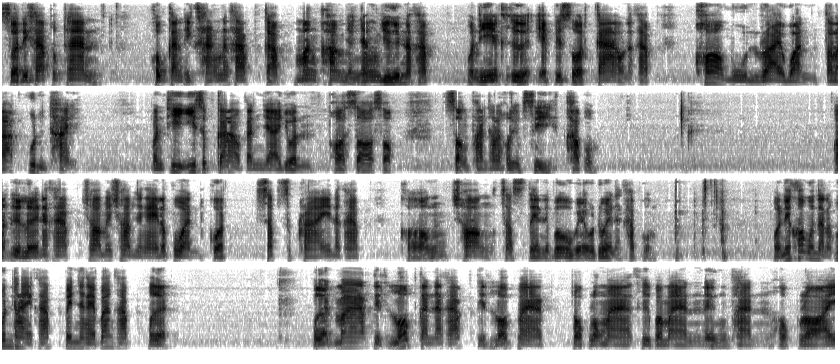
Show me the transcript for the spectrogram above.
สวัสดีครับทุกท่านพบกันอีกครั้งนะครับ กับมั่งคั่งอย่างยั่งยืนนะครับ วันนี้ก็คือเอพิโซด9นะครับ ข้อมูลรายวันตลาดหุ้นไทย วันที่ 29 กันยายน พศ 2564 ครับผม ก่อนอื่นเลยนะครับ ชอบไม่ชอบยังไงรบกวนกด subscribe นะครับ ของช่อง sustainable wealth ด้วยนะครับผม วันนี้ข้อมูลตลาดหุ้นไทยครับ เป็นยังไงบ้างครับ เปิด เปิดมาติดลบกันนะครับ ติดลบมาตกลงมาคือประมาณหนึ่งพันหกร้อย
